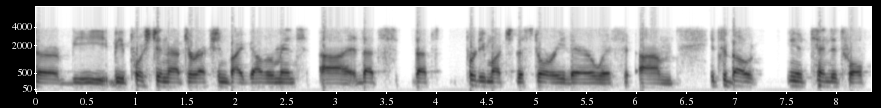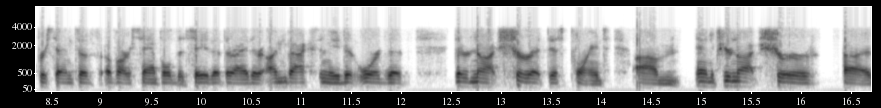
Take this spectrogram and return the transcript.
to be be pushed in that direction by government. Uh, that's that's pretty much the story there. With um, it's about you know 10 to 12 percent of, of our sample that say that they're either unvaccinated or that they're not sure at this point. Um, and if you're not sure, uh,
